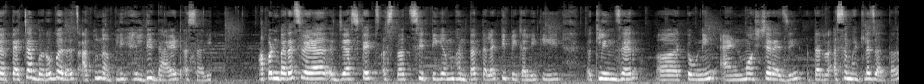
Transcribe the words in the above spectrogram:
तर त्याच्याबरोबरच आतून आपली हेल्दी डाएट असावी. आपण बऱ्याच वेळा ज्या स्टेप्स असतात सीटीएम म्हणतात त्याला टिपिकली की क्लिन्झर टोनिंग अँड मॉइश्चरायझिंग तर असं म्हटलं जातं.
